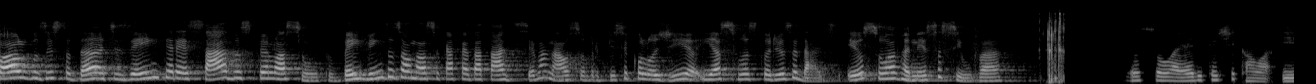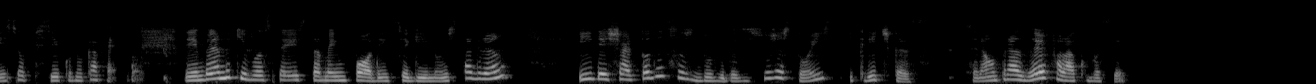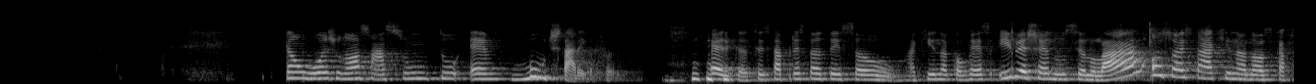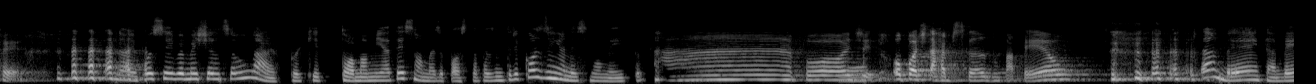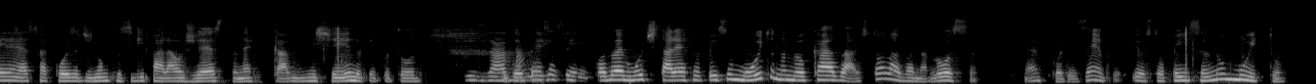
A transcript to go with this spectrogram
psicólogos, estudantes e interessados pelo assunto. Bem-vindos ao nosso café da tarde semanal sobre psicologia e as suas curiosidades. Eu sou a Vanessa Silva. Eu sou a Érica Chikawa e esse é o Psico no Café. Lembrando que vocês também podem seguir no Instagram e deixar todas as suas dúvidas e sugestões e críticas. Será um prazer falar com você. Então, hoje o nosso assunto é multitarefas. Érica, você está prestando atenção aqui na conversa e mexendo no celular ou só está aqui no nosso café? Não, é impossível mexer no celular, porque toma minha atenção, mas eu posso estar fazendo tricozinho nesse momento. Ah, pode. É. Ou pode estar rabiscando um papel. Também, também essa coisa de não conseguir parar o gesto, né? Ficar mexendo o tempo todo. Exatamente. Mas eu penso assim, quando é multitarefa, eu penso muito no meu caso, ah, estou lavando a louça, né? Por exemplo, eu estou pensando muito.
